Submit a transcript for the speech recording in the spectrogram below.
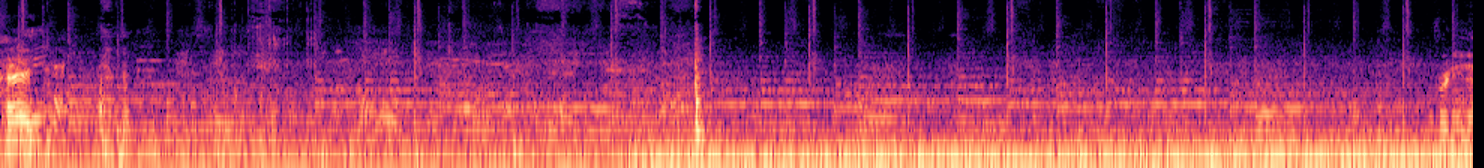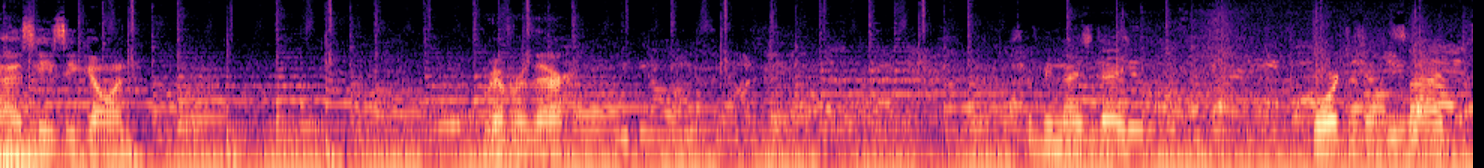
Hey. Pretty nice, easy going river there. Should be a nice day. Gorgeous outside,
